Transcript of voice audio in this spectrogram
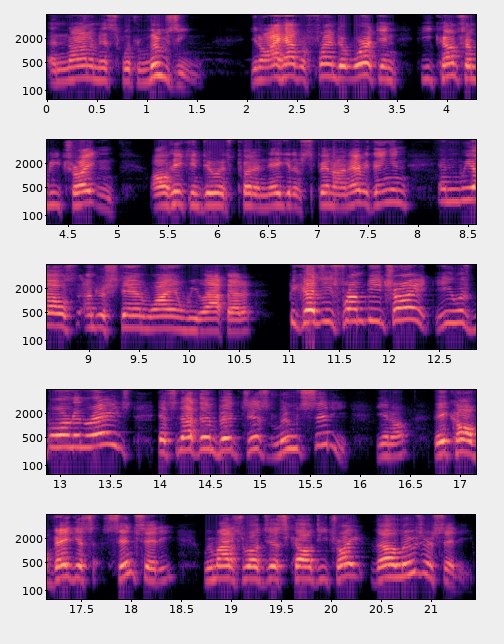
anonymous with losing? You know, I have a friend at work and he comes from Detroit and all he can do is put a negative spin on everything and and we all understand why and we laugh at it because he's from Detroit. He was born and raised. It's nothing but just lose city, you know. They call Vegas Sin City. We might as well just call Detroit the loser city.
